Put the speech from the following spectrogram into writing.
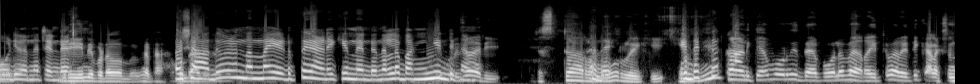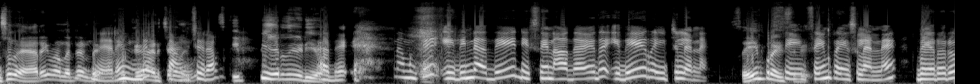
ബോഡി വന്നിട്ടുണ്ട്. പക്ഷെ അത് നന്നായി എടുത്ത് കാണിക്കുന്നുണ്ട്. നല്ല ഭംഗിയുണ്ട് ജസ്റ്റ് അറുന്നൂറ് രൂപയ്ക്ക് ഇനി കാണിക്കാൻ പോകുന്നത് ഇതേപോലെ വെറൈറ്റി വെറൈറ്റി കളക്ഷൻസ് വേറെ വന്നിട്ടുണ്ട്. സ്കിപ്പ് ചെയ്യരുത് വീഡിയോ അതെ. നമുക്ക് ഇതിന്റെ അതേ ഡിസൈൻ അതായത് ഇതേ റേറ്റിൽ തന്നെ. സെയിം പ്രൈസ് സെയിം പ്രൈസിൽ തന്നെ വേറൊരു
